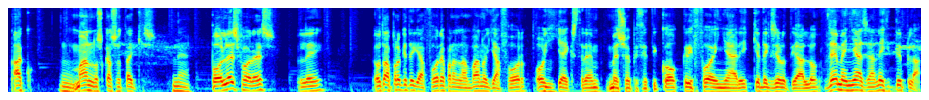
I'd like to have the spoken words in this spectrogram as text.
άκου. Μάνος Κασοτάκης. Ναι. Πολλές φορές λέει, όταν πρόκειται για φόρ, επαναλαμβάνω για φόρ, όχι για εξτρέμ, μεσοεπιθετικό, κρυφό εννιάρι και δεν ξέρω τι άλλο, δεν με νοιάζει αν έχει τρίπλα.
